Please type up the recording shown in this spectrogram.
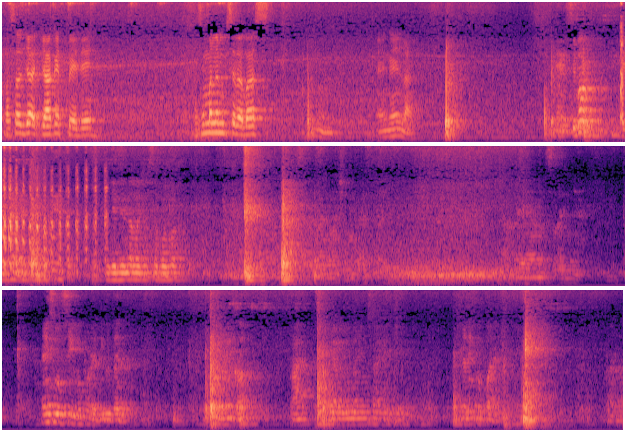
Basta ja- jacket pwede. Kasi malamig sa labas. Hmm. Ayan, ganyan lang. Ayan, si Bob. Hindi din naman siya sa baba. Ay, susi ko pala, di ko dala. Galing ko? Ha? Kaya naman yung sakit. Galing ko pala. Para...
